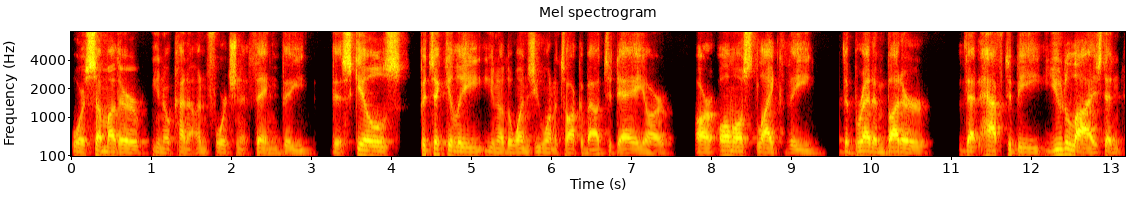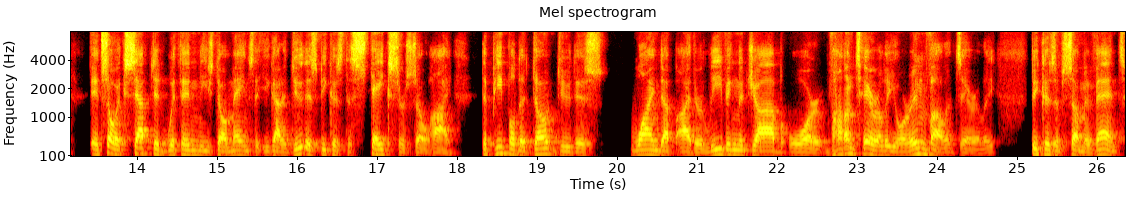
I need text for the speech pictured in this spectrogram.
or some other you know kind of unfortunate thing. The the skills, particularly you know the ones you want to talk about today, are are almost like the the bread and butter that have to be utilized. And it's so accepted within these domains that you got to do this because the stakes are so high. The people that don't do this wind up either leaving the job or voluntarily or involuntarily because of some event.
